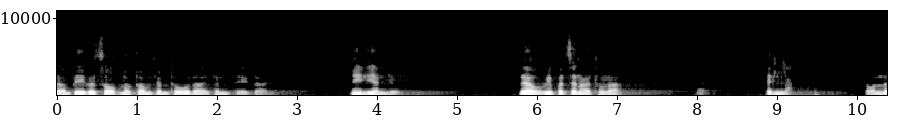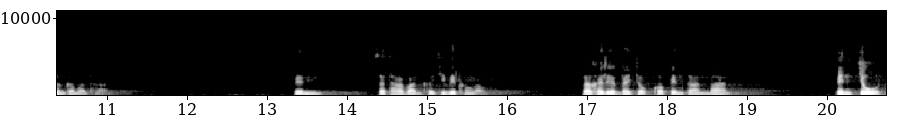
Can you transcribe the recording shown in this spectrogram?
สามปีก็สอบนักธรรมชั้นโทได้ชั้นเอกได้ นี่เรียนอยู่ แล้ววิปัสสนาธุระเป็นหลัก สอนเรื่องกรรมฐาน เป็นสถาบันคือชีวิตของเรา ถ้าใครเรียนไม่จบก็เป็นการบ้าน เป็นโจทย์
